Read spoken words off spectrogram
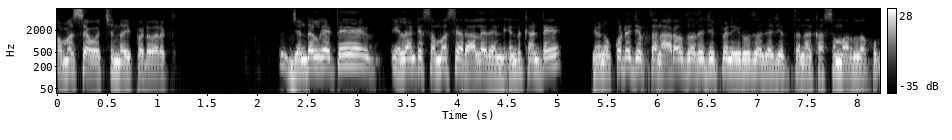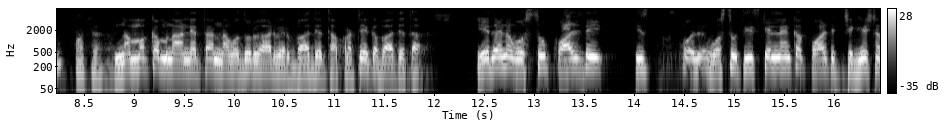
సమస్య వచ్చిందా ఇప్పటి వరకు జనరల్గా అయితే ఎలాంటి సమస్య రాలేదండి. ఎందుకంటే నేను ఒక్కటే చెప్తాను ఆ రోజు అదే చెప్పాను ఈ రోజు అదే చెప్తాను కస్టమర్లకు. నమ్మకం నాణ్యత నవదుర్గ హార్డ్వేర్ బాధ్యత ప్రత్యేక బాధ్యత. ఏదైనా వస్తువు క్వాలిటీ తీస్ వస్తువు తీసుకెళ్ళినాక క్వాలిటీ చెక్ చేసిన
